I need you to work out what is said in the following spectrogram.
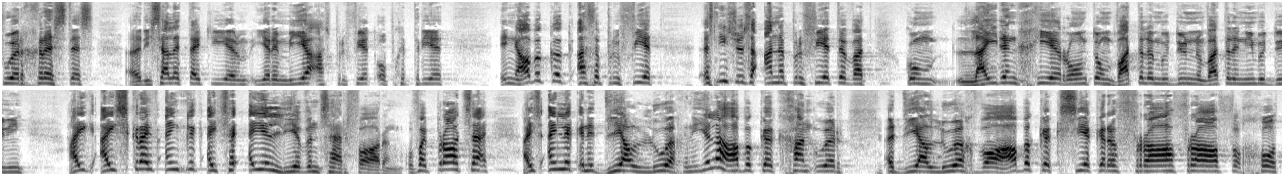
voor Christus, uh, dieselfde tyd toe Jeremia as profeet opgetree het. En Habakuk as 'n profeet is nie soos 'n ander profete wat kom leiding gee rondom wat hulle moet doen en wat hulle nie moet doen nie. Hy hy skryf eintlik uit sy eie lewenservaring of hy praat sê hy's eintlik in 'n dialoog en die hele Habakuk gaan oor 'n dialoog waar Habakuk sekere vrae vra vir God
